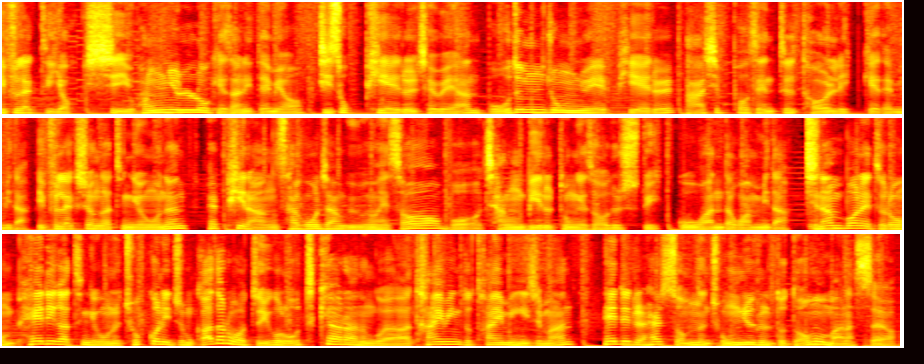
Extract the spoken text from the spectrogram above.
디플렉트 역시 확률로 계산이 되며 지속 피해를 제외한 모든 종류의 피해를 40%덜 입게 됩니다. 디플렉션 같은 경우는 회피랑 사고 작용해서 뭐 장비를 통해서 얻을 수도 있고 한다고 합니다. 지난번에 들어온 페리 같은 경우는 조건이 좀 까다로웠죠. 이걸 어떻게 하라는 거야. 타이밍도 타이밍이지만 페리를 할 수 없는 종류들도 너무 많았어요.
